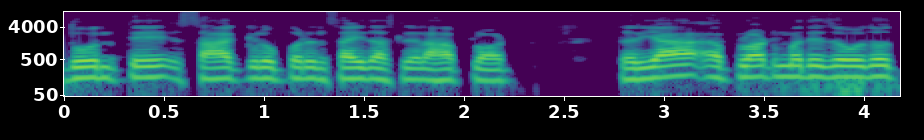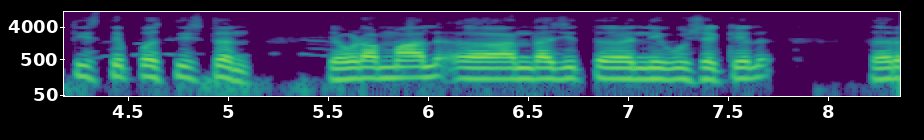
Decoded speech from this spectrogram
दोन ते सहा किलोपर्यंत साईज असलेला हा प्लॉट तर या प्लॉटमध्ये जवळजवळ तीस ते पस्तीस टन एवढा माल अंदाजित निघू शकेल. तर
